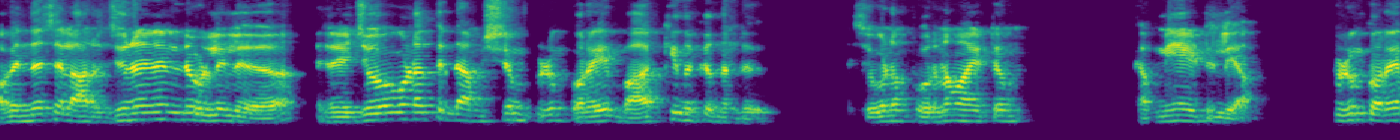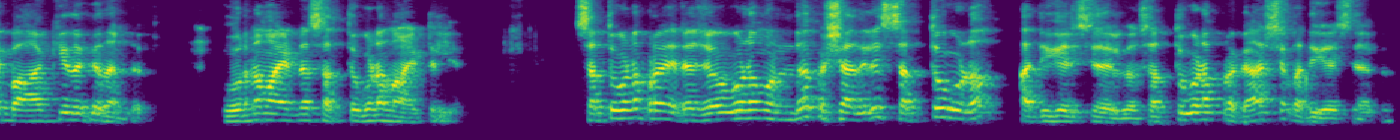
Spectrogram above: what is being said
അപ്പൊ എന്താ വെച്ചാൽ അർജുനനിന്റെ ഉള്ളിൽ രജോ ഗുണത്തിന്റെ അംശം ഇപ്പോഴും കുറെ ബാക്കി നിൽക്കുന്നുണ്ട്. രജോഗുണം പൂർണമായിട്ടും കമ്മിയായിട്ടില്ല. ഇപ്പോഴും കുറെ ബാക്കി നിൽക്കുന്നുണ്ട്. പൂർണമായിട്ടും സത്വഗുണമായിട്ടില്ല. സത്വഗുണ രജോഗുണമുണ്ട് രജോ ഗുണമുണ്ട് പക്ഷെ അതിൽ സത്വഗുണം അധികരിച്ചു നൽകും സത്വഗുണ പ്രകാശം അധികരിച്ചു നൽകും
